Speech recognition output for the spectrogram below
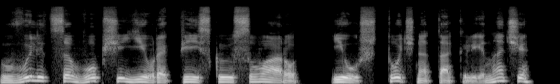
вылиться в общеевропейскую свару и уж точно так или иначе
